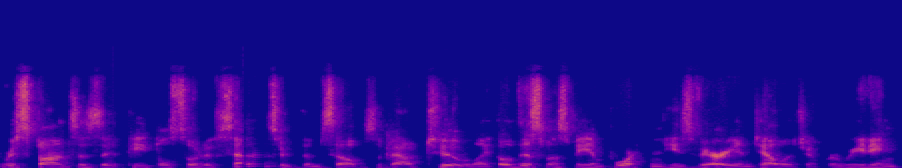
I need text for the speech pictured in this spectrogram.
responses that people sort of censored themselves about too. Like, oh, this must be important. He's very intelligent. We're reading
